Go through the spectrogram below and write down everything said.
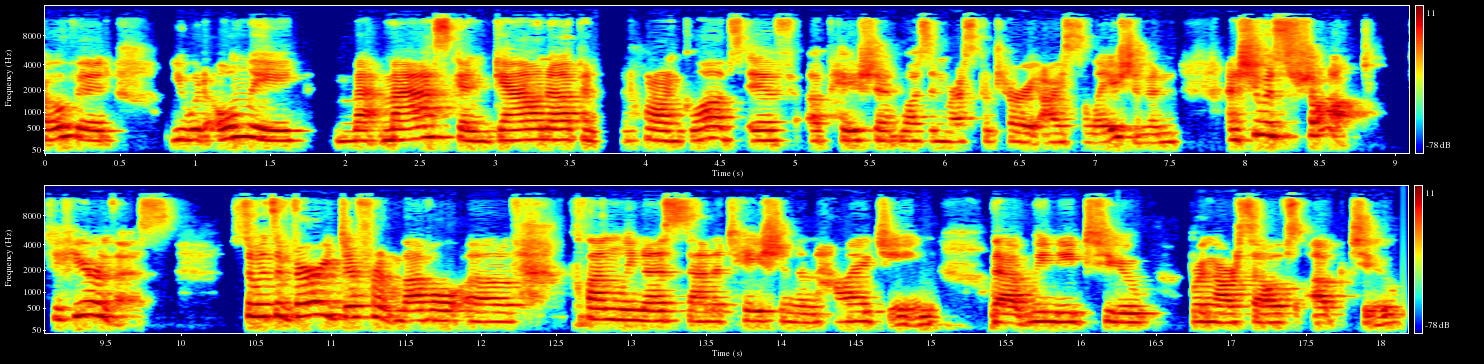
COVID, you would only ma- mask and gown up and put on gloves if a patient was in respiratory isolation. And, and she was shocked to hear this. So it's a very different level of cleanliness, sanitation, and hygiene that we need to bring ourselves up to.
